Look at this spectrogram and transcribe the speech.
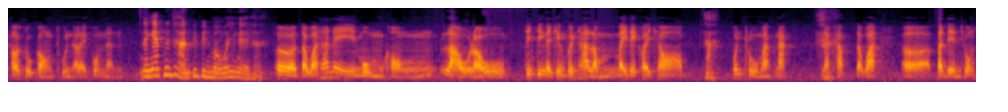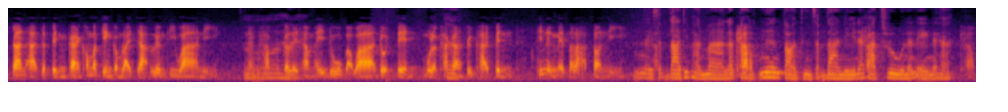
เข้าสู่กองทุนอะไรพวกนั้น ในแง่พื้นฐานพี่ปรินมองว่ายังไงคะเออแต่ว่าถ้าในมุมของเราเราจริง ๆ ในเชิงพื้นฐานเราไม่ได้ค่อยชอบค่ะหุ้นทรูมากหนักค่ะนะครับ แต่ว่าเอ่อประเด็นช่วงสั้นอาจจะเป็นการเข้ามาเก็งกำไรจากเรื่องที่ว่านี้นะครับอ๋อก็เลยทำให้ดูแบบว่าโดดเด่นมูลค่าค่ะการซื้อขายเป็นที่หนึ่งในตลาดตอนนี้ ในสัปดาห์ที่ผ่านมาและครัต่อบเนื่องต่อถึงสัปดาห์นี้นะครัคะบ True นั่นเองนะคะครับ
